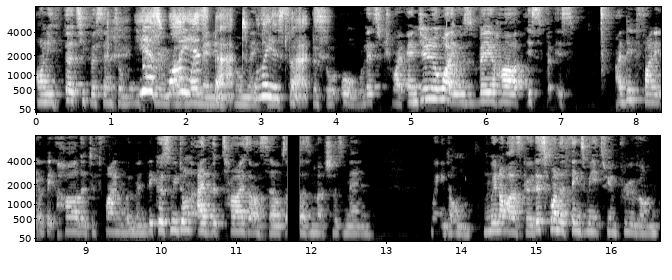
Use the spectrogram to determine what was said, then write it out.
only 30% of all yes why is that why is that thought, oh let's try and you know what it was very hard it's, it's I did find it a bit harder to find women because we don't advertise ourselves as much as men. We don't. We're not as good. That's one of the things we need to improve on.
